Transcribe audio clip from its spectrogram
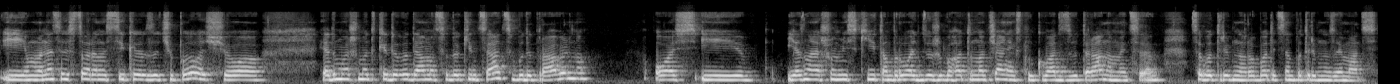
І мене ця історія настільки зачепила, що я думаю, що ми таки доведемо це до кінця, це буде правильно. Ось і я знаю, що в міській там проводять дуже багато навчань, спілкуватися з ветеранами. Це, це потрібно робити, цим потрібно займатися.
